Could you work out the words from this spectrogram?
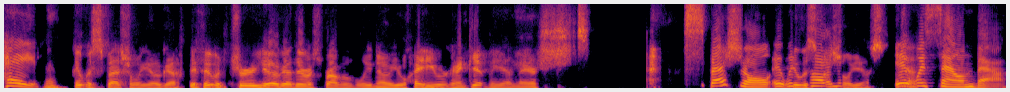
Hey, It was special yoga. If it was true yoga, there was probably no way you were going to get me in there. special. It was, It was called- special, yes. It Yeah. was sound bath.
